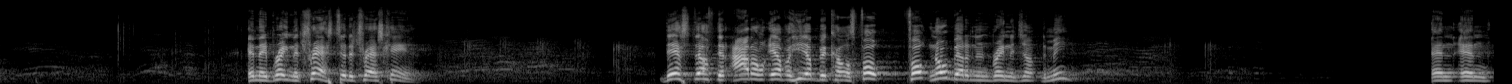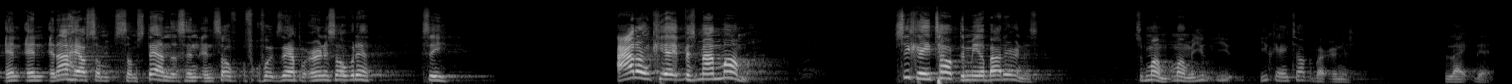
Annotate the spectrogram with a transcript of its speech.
And they bring the trash to the trash can. There's stuff that I don't ever hear because folk, folk know better than bring the junk to me. And, and, and, and, and I have some, some standards. And, and so, for example, Ernest over there, see, I don't care if it's my mama. She can't talk to me about Ernest. So, mama, mama, you, you, you can't talk about Ernest like that.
